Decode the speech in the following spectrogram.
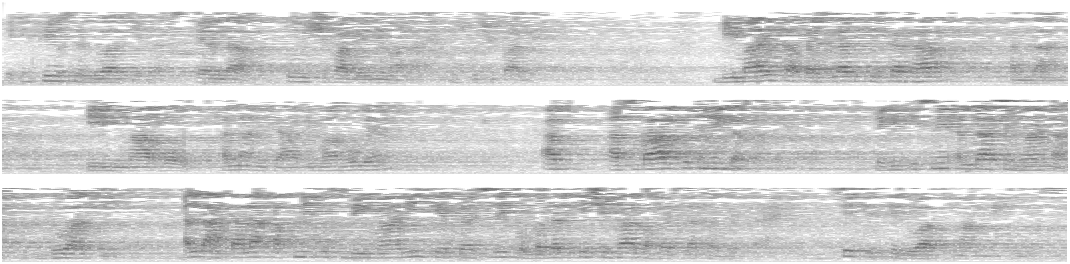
لیکن پھر اس نے دعا کیا اے اللہ، تو ہی شفا دینے والا ہے، اس کو شفا دے۔ بیماری کا فیصلہ بھی کس کا تھا؟ اللہ۔ یہ بیمار ہو، اللہ نے چاہا بیمار ہو گیا اب اسباب کچھ نہیں کر سکتے لیکن اس نے اللہ سے مانگا، دعا کی۔ اللہ تعالیٰ اپنی اس بیماری کے فیصلے کو بدل کے شفا کا فیصلہ کر دیتا ہے۔ صرف اس کے دعا مانگنے کی وجہ سے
